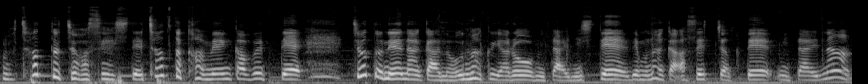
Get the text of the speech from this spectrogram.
このちょっと調整してちょっと仮面かぶってちょっとねなんかあのうまくやろうみたいにしてでもなんか焦っちゃってみたいな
